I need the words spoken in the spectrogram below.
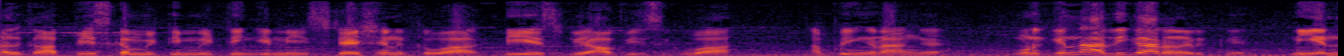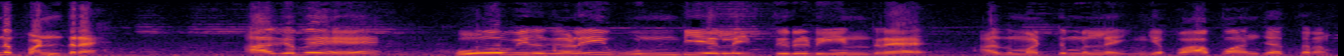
அதுக்காக பீஸ் கமிட்டி மீட்டிங்கு நீ ஸ்டேஷனுக்கு வா டிஎஸ்பி ஆஃபீஸுக்கு வா அப்படிங்கிறாங்க. உனக்கு என்ன அதிகாரம் இருக்குது நீ என்ன பண்ணுற ஆகவே கோவில்களை உண்டியலை திருடுகின்ற அது மட்டும் இல்லை இங்கே பாப்பாஞ்சத்திரம்.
